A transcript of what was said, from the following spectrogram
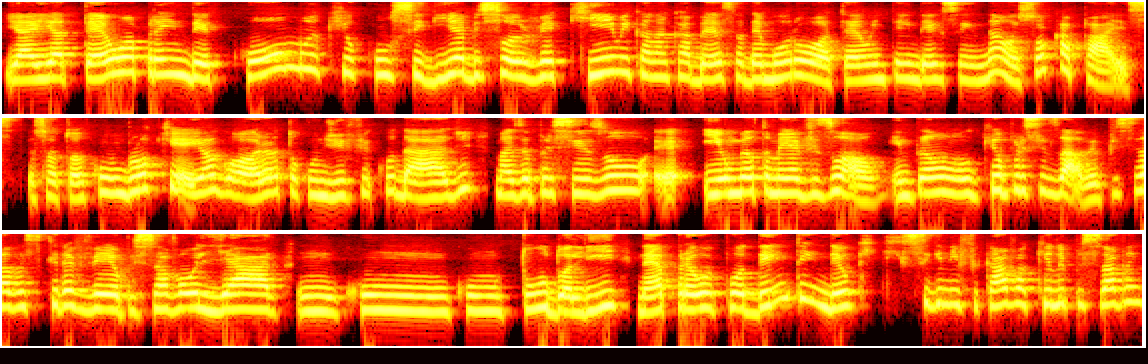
E aí até eu aprender como que eu consegui absorver química na cabeça demorou, até eu entender assim, não, eu sou capaz. Eu só tô com um bloqueio agora, tô com dificuldade, mas eu preciso é, e o meu também é visual. Então, o que eu precisava? Eu precisava escrever, eu precisava olhar um, com, com tudo ali, né, para eu poder entender o que, que significava aquilo e precisava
